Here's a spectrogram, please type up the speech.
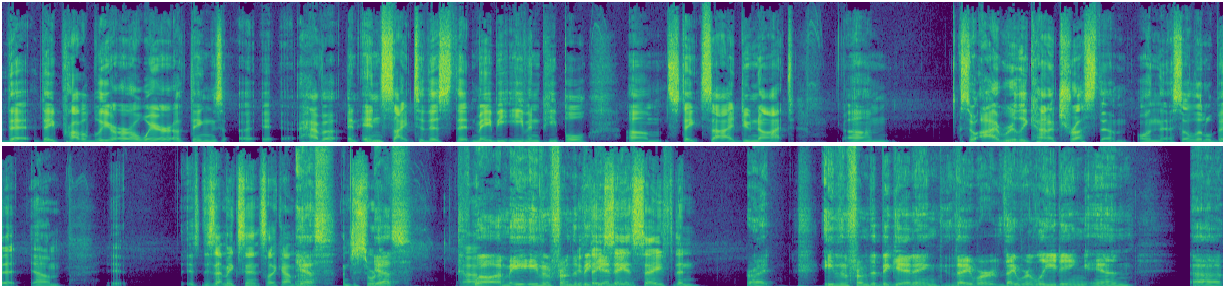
that they probably are aware of things, uh, have a, an insight to this that maybe even people um, stateside do not. Um, so I really kind of trust them on this a little bit. Um, it, it- does that make sense? Like I'm, I'm- Yes. I'm, just sort of yes. well, I mean, even from the. If beginning, they say it's safe, then Right. Even from the beginning, they were they were leading in uh,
